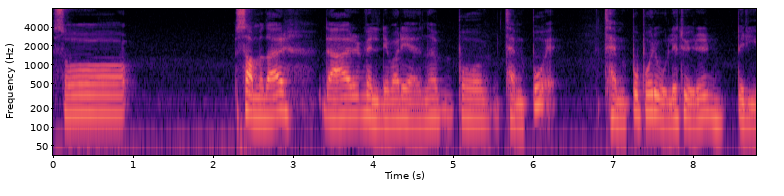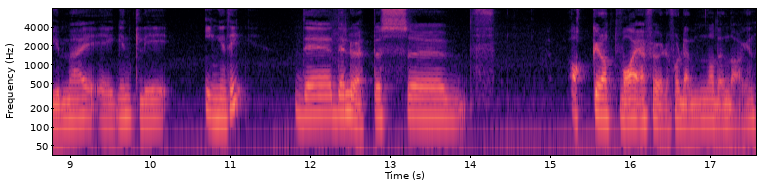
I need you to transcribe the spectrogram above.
Så Samme der. Det er veldig varierende på tempo. Tempo på rolige turer bryr meg egentlig ingenting. Det, det løpes uh, akkurat hva jeg føler for den og den dagen.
